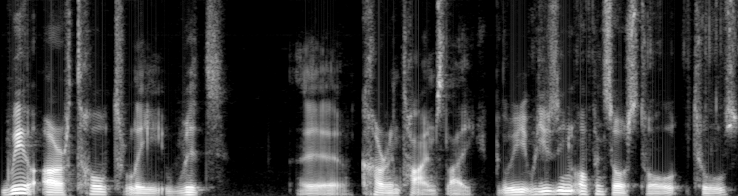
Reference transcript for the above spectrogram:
We are totally with uh, current times. Like we, we're using open source tool, tools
